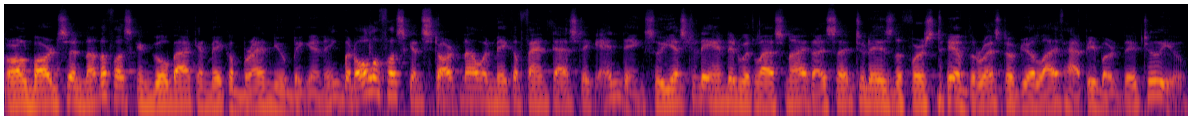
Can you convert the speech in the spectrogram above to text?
Karl Barth said, None of us can go back and make a brand new beginning, but all of us can start now and make a fantastic ending. So, yesterday ended with last night. I said, Today is the first day of the rest of your life. Happy birthday to you.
